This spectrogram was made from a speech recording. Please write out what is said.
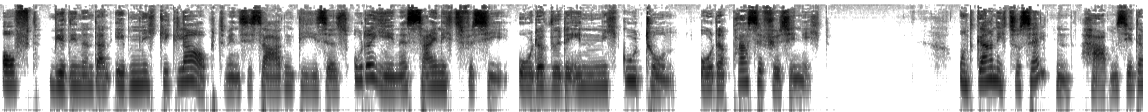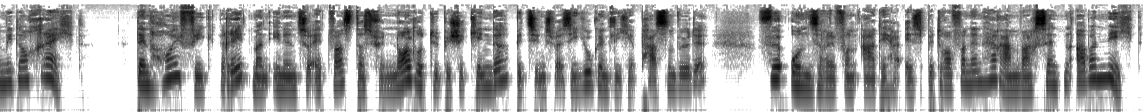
Oft wird ihnen dann eben nicht geglaubt, wenn sie sagen, dieses oder jenes sei nichts für sie oder würde ihnen nicht gut tun oder passe für sie nicht. Und gar nicht so selten haben sie damit auch recht. Denn häufig rät man ihnen zu etwas, das für neurotypische Kinder bzw. Jugendliche passen würde, für unsere von ADHS betroffenen Heranwachsenden aber nicht,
